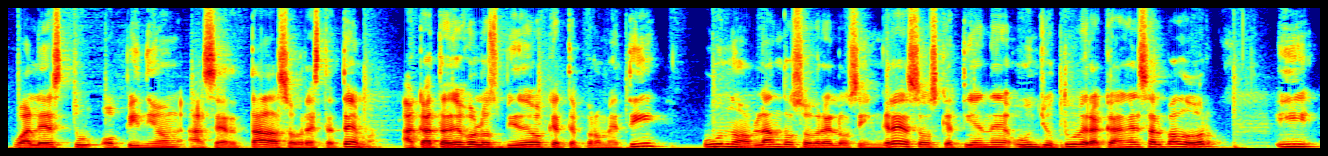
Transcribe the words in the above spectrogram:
cuál es tu opinión acertada sobre este tema. Acá te dejo los videos que te prometí uno hablando sobre los ingresos que tiene un youtuber acá en El Salvador y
